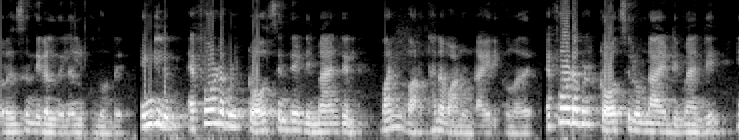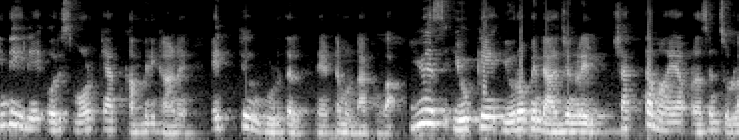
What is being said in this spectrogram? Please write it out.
പ്രതിസന്ധികൾ നിലനിൽക്കുന്നുണ്ട്. എങ്കിലും എഫോർഡബിൾ ക്ലോത്ത്സിന്റെ ഡിമാൻഡിൽ വൻ വർധനവാണ് ഉണ്ടായിരിക്കുന്നത്. എഫോർഡബിൾ ക്ലോത്ത്സിൽ ഉണ്ടായ ഡിമാൻഡ് ഇന്ത്യയിലെ ഒരു സ്മോൾ ക്യാപ് കമ്പനിക്കാണ് ഏറ്റവും കൂടുതൽ നേട്ടമുണ്ടാക്കുക. U S U K European രാജ്യങ്ങളിൽ ശക്തമായ പ്രസൻസ് ഉള്ള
